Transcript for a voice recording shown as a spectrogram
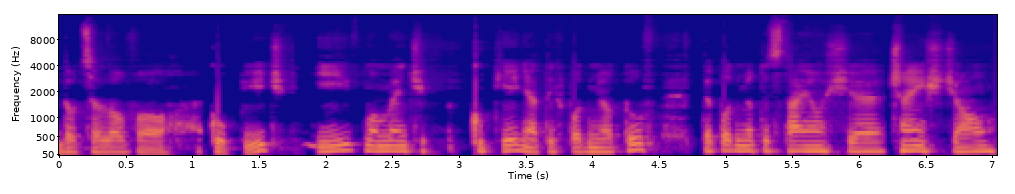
docelowo kupić i w momencie kupienia tych podmiotów, te podmioty stają się częścią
